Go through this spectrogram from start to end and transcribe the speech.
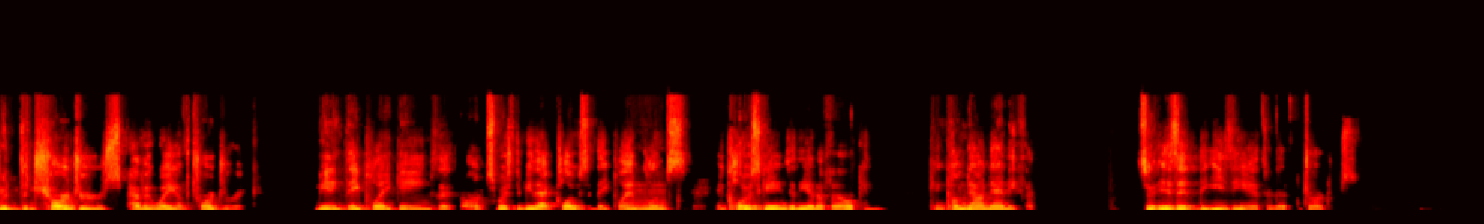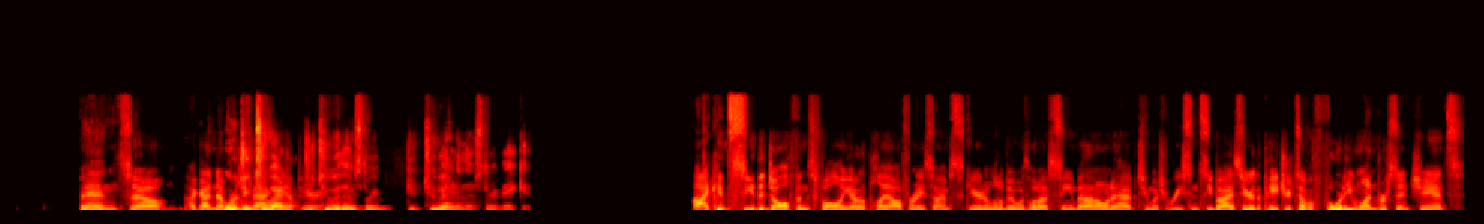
But the Chargers have a way of chargering, meaning they play games that aren't supposed to be that close, and they play them mm-hmm. close. And close games in the NFL can can come down to anything. So, is it the easy answer that the Chargers? Ben, so I got numbers. Or do two out of do two of those three do two out of those three make it? I could see the Dolphins falling out of the playoff race. I'm scared a little bit with what I've seen, but I don't want to have too much recency bias here. The Patriots have a 41% chance,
